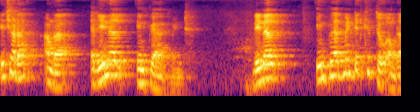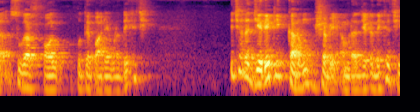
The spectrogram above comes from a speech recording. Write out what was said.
এছাড়া আমরা রেনাল ইম্পেয়ারমেন্ট রেনাল ইম্পেয়ারমেন্টের ক্ষেত্রেও আমরা সুগার ফল হতে পারে আমরা দেখেছি। এছাড়া জেনেটিক কারণ হিসাবে আমরা যেটা দেখেছি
